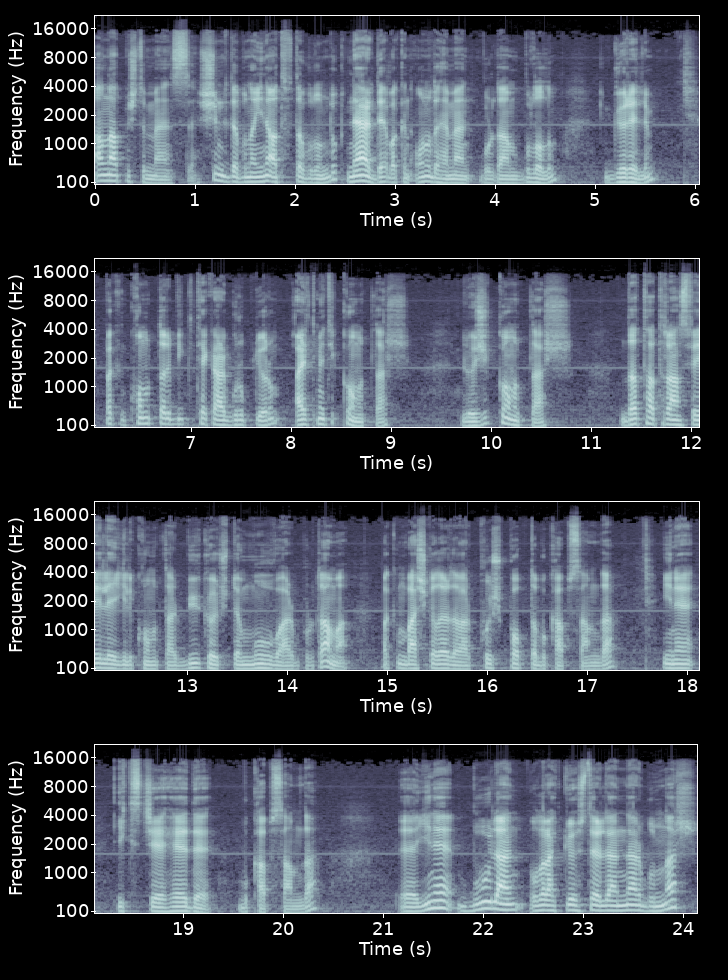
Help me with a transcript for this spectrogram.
Anlatmıştım ben size. Şimdi de buna yine atıfta bulunduk. Nerede? Bakın onu da hemen buradan bulalım. Görelim. Bakın komutları bir tekrar grupluyorum. Aritmetik komutlar, lojik komutlar, data transferi ile ilgili komutlar. Büyük ölçüde move var burada ama bakın başkaları da var. Push pop da bu kapsamda. Yine xch de bu kapsamda. Ee, yine boolean olarak gösterilenler bunlar.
